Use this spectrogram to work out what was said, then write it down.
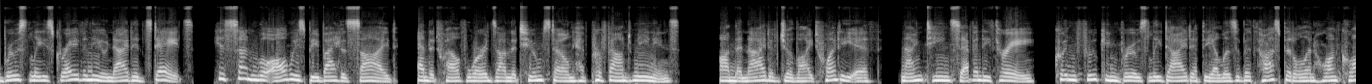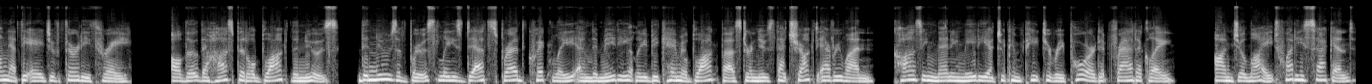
Bruce Lee's grave in the United States, his son will always be by his side and the 12 words on the tombstone have profound meanings. On the night of July 20, 1973, Kung Fu King Bruce Lee died at the Elizabeth Hospital in Hong Kong at the age of 33. Although the hospital blocked the news, the news of Bruce Lee's death spread quickly and immediately became a blockbuster news that shocked everyone, causing many media to compete to report it frantically. On July 22,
